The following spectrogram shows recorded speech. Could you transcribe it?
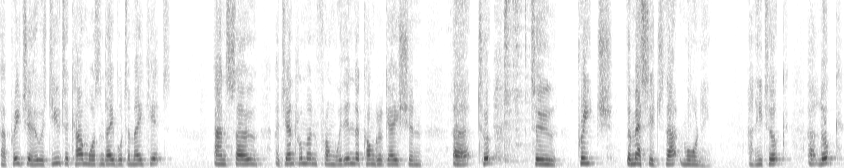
uh, preacher who was due to come, wasn't able to make it. And so a gentleman from within the congregation uh, took to preach the message that morning. And he took, uh, Look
